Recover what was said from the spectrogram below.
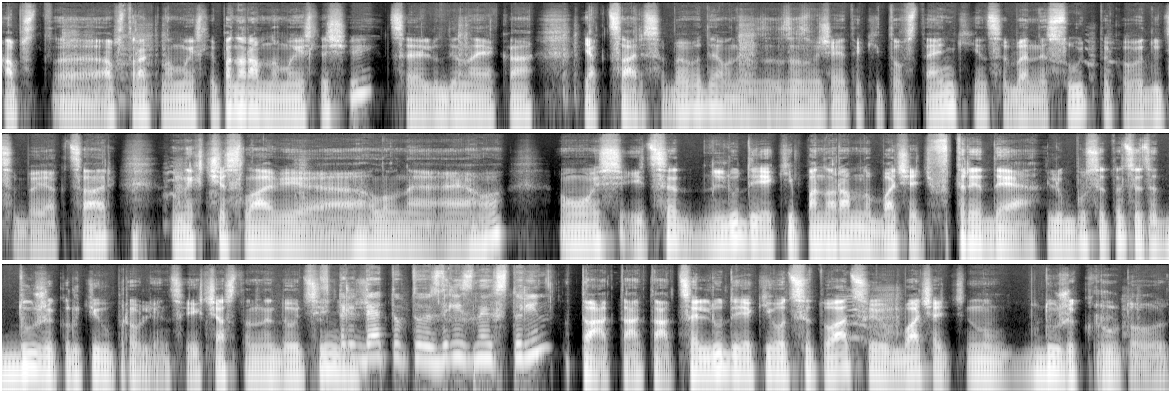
абст, е, абстрактно мислі, панорамно мислящий. Це людина, яка як цар себе веде. Вони зазвичай такі товстенькі, себе несуть, тако ведуть себе як цар. У них тщеславі е, головне его. Ось, і це люди, які панорамно бачать в 3D любу ситуацію. Це дуже круті управлінці. Їх часто недооцінюють. 3D, тобто з різних сторін. Так, так, так. Це люди, які от ситуацію бачать ну дуже круто.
